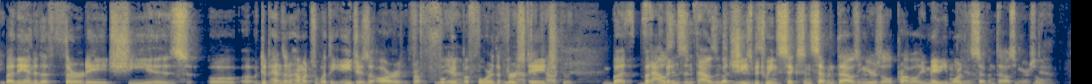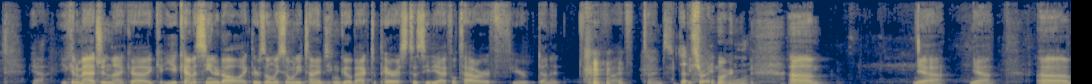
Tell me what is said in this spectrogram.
eight? By the end of the third age, she is oh, uh, depends on how much what the ages are before Yeah. before the You'd first age. calculate. But but thousands but and thousands. But she's years. between six and seven thousand years old, probably, maybe more than seven thousand years old. Yeah. Yeah, you can imagine like uh, you kind of seen it all. Like there's only so many times you can go back to Paris to see the Eiffel Tower if you've done it 25 times. That's right. before. Um, yeah, yeah. Uh,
